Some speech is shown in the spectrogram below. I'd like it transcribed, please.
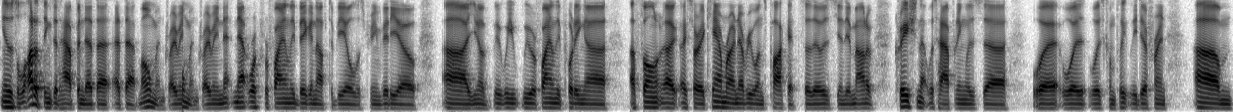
you know, there's a lot of things that happened at that at that moment, right? Moment, right? I mean, net- networks were finally big enough to be able to stream video. Uh, you know, we, we were finally putting a, a phone, uh, sorry, a camera in everyone's pocket. So there was you know, the amount of creation that was happening was uh, was was completely different. Um,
